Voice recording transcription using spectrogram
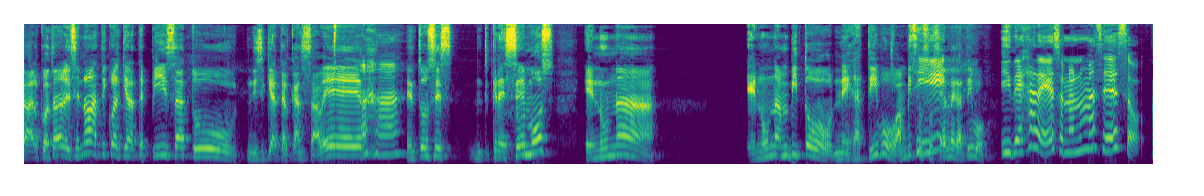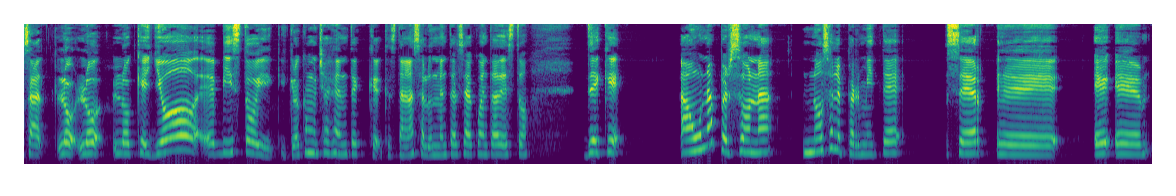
Al contrario, le dicen, no, a ti cualquiera te pisa, tú ni siquiera te alcanzas a ver. Ajá. Entonces, crecemos en una en un ámbito negativo, ámbito social negativo. Y deja de eso, no nomás eso. O sea, lo, lo, lo que yo he visto y, creo que mucha gente que, que, está en la salud mental se da cuenta de esto, de que a una persona no se le permite ser, eh, eh, eh,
